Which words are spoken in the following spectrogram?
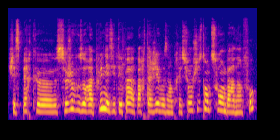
J'espère que ce jeu vous aura plu. N'hésitez pas à partager vos impressions juste en dessous en barre d'infos.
